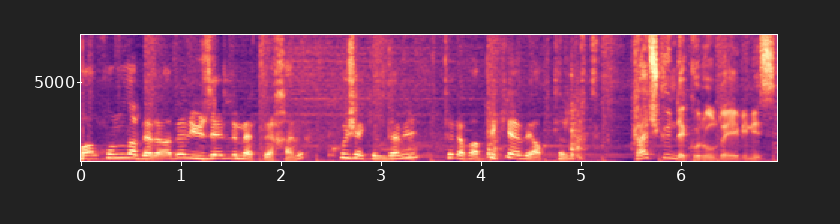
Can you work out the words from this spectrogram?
balkonla beraber 150 metrekare. Bu şekilde bir prefabrik ev yaptırdık. Kaç günde kuruldu eviniz?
